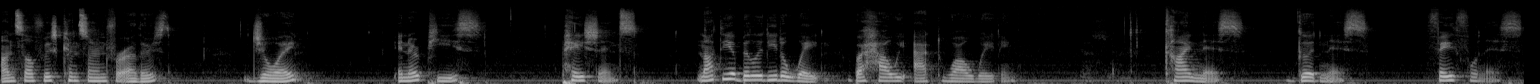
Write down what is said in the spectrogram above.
unselfish concern for others, joy, inner peace, patience, not the ability to wait, but how we act while waiting, kindness, goodness, faithfulness,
